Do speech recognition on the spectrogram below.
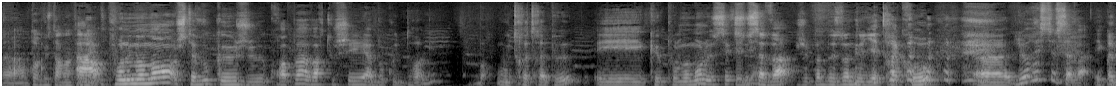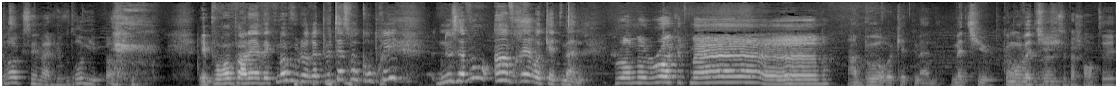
Euh, en tant que star d'internet. Alors, pour le moment, je t'avoue que je crois pas avoir touché à beaucoup de drogue. Bon, ou très très peu, et que pour le moment le sexe ça va, j'ai pas besoin de y être accro. Euh, le reste ça va. La drogue c'est mal, ne vous droguez pas. Et pour en parler avec moi, vous l'aurez peut-être compris, nous avons un vrai Rocketman. I'm a Rocketman Un beau Rocketman. Mathieu, comment vas-tu Je ne sais pas chanter,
